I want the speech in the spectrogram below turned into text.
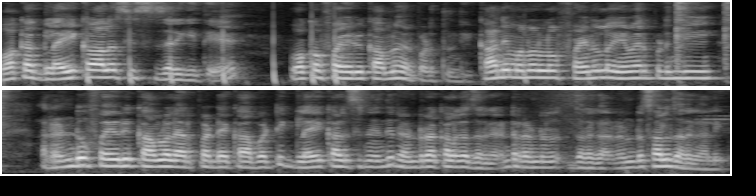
ఒక గ్లైకాలసిస్ జరిగితే ఒక ఫైవ్రిక్ ఆమ్లం ఏర్పడుతుంది. కానీ మనలో ఫైనల్లో ఏం ఏర్పడింది? రెండు ఫైరిక్ ఆమ్లాలు ఏర్పడ్డాయి కాబట్టి గ్లైకాల్స్ అనేది రెండు రకాలుగా జరగాలి. అంటే రెండు జరగాలి. రెండు సార్లు జరగాలి.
